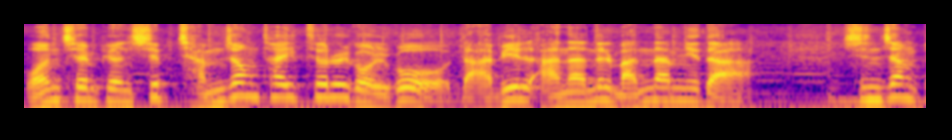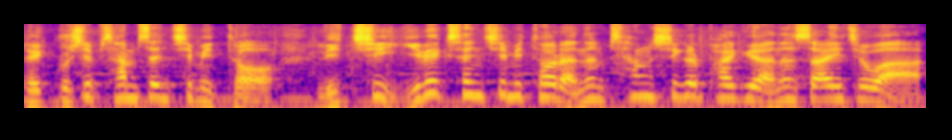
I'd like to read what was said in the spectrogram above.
원 챔피언십 잠정 타이틀을 걸고 나빌 아난을 만납니다. 신장 193cm, 리치 200cm라는 상식을 파괴하는 사이즈와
